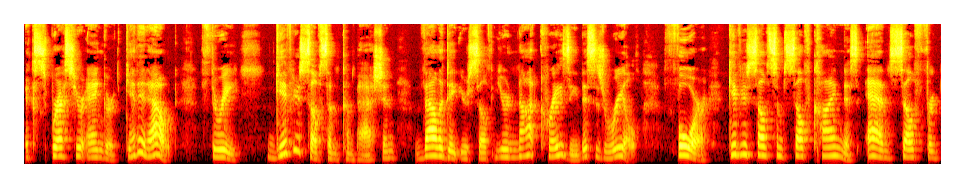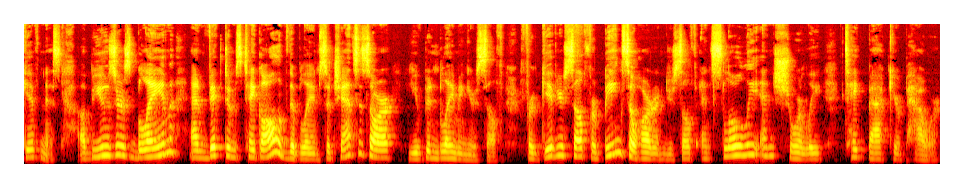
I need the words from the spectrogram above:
express your anger, get it out. Three, give yourself some compassion, validate yourself. You're not crazy, this is real. Four, give yourself some self kindness and self forgiveness. Abusers blame and victims take all of the blame, so chances are you've been blaming yourself. Forgive yourself for being so hard on yourself and slowly and surely take back your power.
